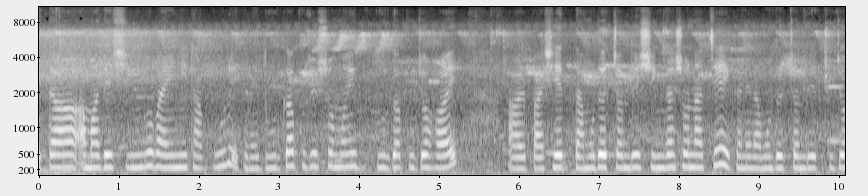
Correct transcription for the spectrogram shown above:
এটা আমাদের সিংহবাহিনী ঠাকুর, এখানে দুর্গা পুজোর সময় দুর্গা পুজো হয়। আর পাশে দামোদর চন্দ্রের সিংহাসন আছে, এখানে দামোদর চন্দ্রের পুজো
